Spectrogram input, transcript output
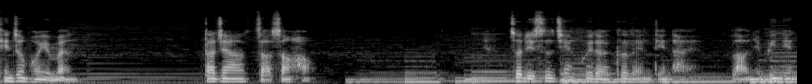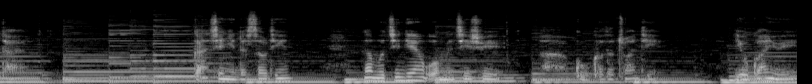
听众朋友们，大家早上好，这里是建辉的个人电台——老年病电台，感谢您的收听。那么今天我们继续啊骨科的专题，有关于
